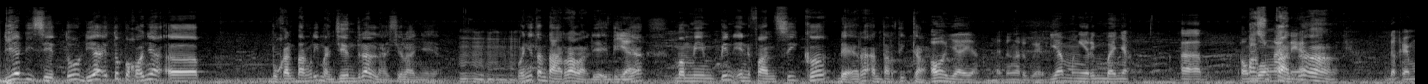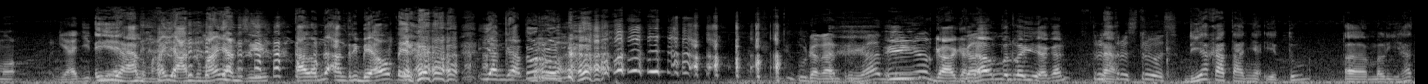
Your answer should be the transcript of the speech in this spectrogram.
Dia di situ, dia itu pokoknya eh, bukan panglima, jenderal lah istilahnya ya. Mm, mm, mm. Pokoknya tentara lah dia intinya memimpin invasi ke daerah Antartika. Oh iya iya, dengar gue. Dia mengirim banyak eh, rombongan Pasukan, ya. heeh. Udah kayak mau pergi haji tuh Iya, ya. lumayan, lumayan sih. Kalau enggak antri BLT yang nggak turun. Udah ngantri-ngantri. iya, nggak nggak Nggak dapet lagi ya kan. Terus nah, terus terus. dia katanya itu eh, melihat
